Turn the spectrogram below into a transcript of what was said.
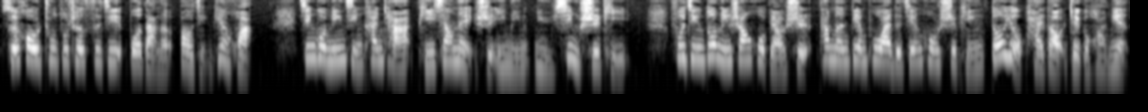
随后，出租车司机拨打了报警电话。经过民警勘查，皮箱内是一名女性尸体。附近多名商户表示，他们店铺外的监控视频都有拍到这个画面。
